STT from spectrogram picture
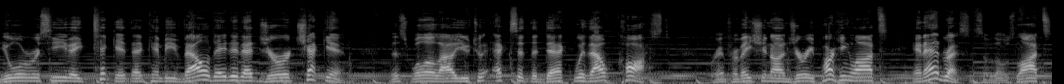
you will receive a ticket that can be validated at juror check in. This will allow you to exit the deck without cost. For information on jury parking lots and addresses of those lots,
